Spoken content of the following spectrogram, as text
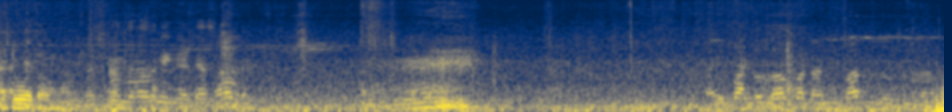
ఎటు పోతావు పాటు లోపల అన్ని పాటలు చూస్తున్నాడు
